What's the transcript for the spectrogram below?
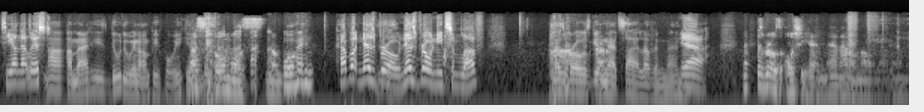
Is he on that list? Nah, Matt, he's doo dooing on people. He can't That's almost number. What? How about Nesbro? Nesbro needs some love. Nesbro is getting that side loving, man. Yeah. Nesbro's bro's all she had, man. I don't know about him.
